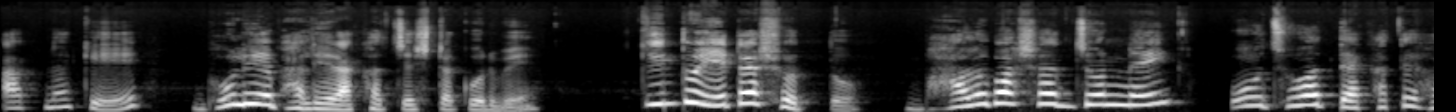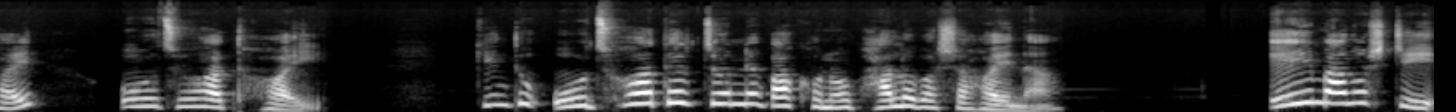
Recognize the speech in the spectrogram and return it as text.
আপনাকে ভুলিয়ে ভালিয়ে রাখার চেষ্টা করবে। কিন্তু এটা সত্য। ভালোবাসার জন্যেই অজুহাত দেখাতে হয়, অজুহাত হয়। কিন্তু অজুহাতের জন্য কখনো ভালোবাসা হয় না। এই মানুষটি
